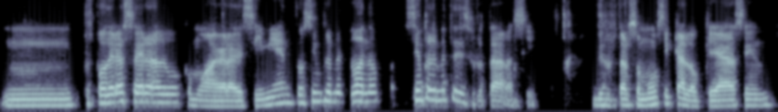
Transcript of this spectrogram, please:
mm, pues podría ser algo como agradecimiento, simplemente, bueno, simplemente disfrutar así, disfrutar su música, lo que hacen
